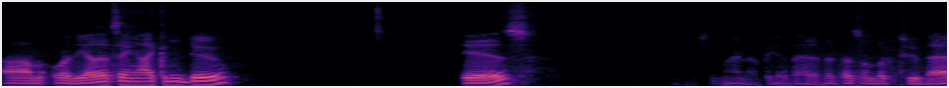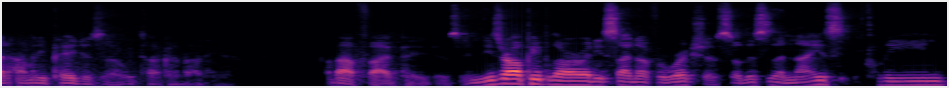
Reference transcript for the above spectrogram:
Um, or the other thing I can do is, might not be bad. That doesn't look too bad. How many pages are we talking about here? About five pages. And these are all people that are already signed up for workshops. So this is a nice, clean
